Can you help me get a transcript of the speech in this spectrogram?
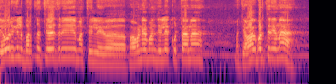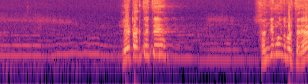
ದೇವ್ರಿಗೆ ಇಲ್ಲಿ ಬರ್ತಂತ ಹೇಳಿದ್ರಿ ಮತ್ತೆ ಇಲ್ಲಿ ಪವಣೆ ಬಂದು ಇಲ್ಲೇ ಕೊಟ್ಟಾನ ಮತ್ತೆ ಯಾವಾಗ ಬರ್ತೀರಿ ಅಣ್ಣ ಲೇಟ್ ಆಗ್ತೈತಿ? ಸಂಜೆ ಮುಂದೆ ಬರ್ತೀರಾ?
